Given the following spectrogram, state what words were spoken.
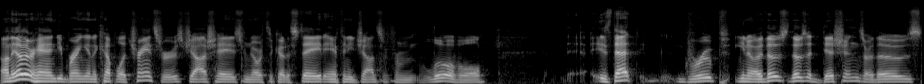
On the other hand, you bring in a couple of transfers: Josh Hayes from North Dakota State, Anthony Johnson from Louisville. Is that group, you know, are those those additions are those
